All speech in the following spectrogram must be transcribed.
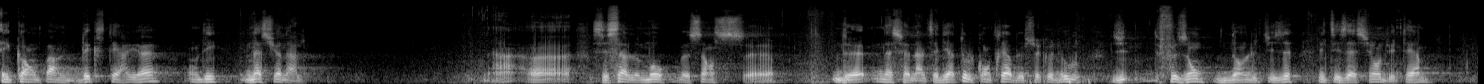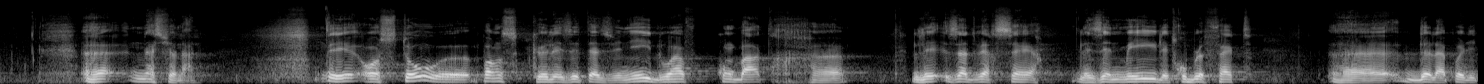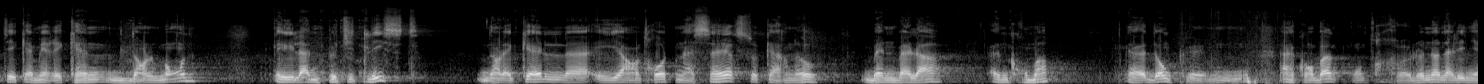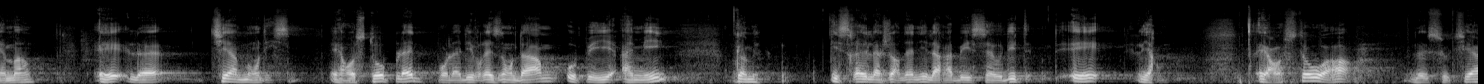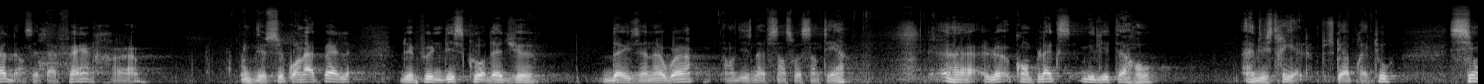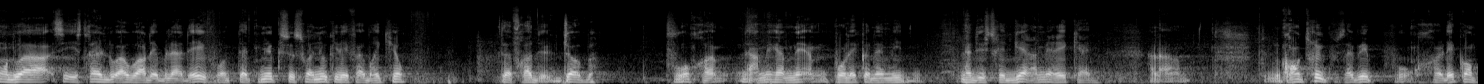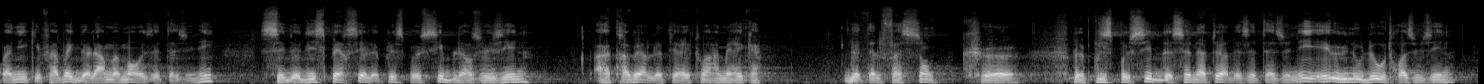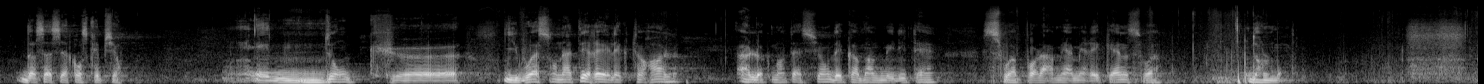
Et quand on parle d'extérieur, on dit national. Ah, euh, c'est ça le mot, le sens euh, de national, c'est-à-dire tout le contraire de ce que nous faisons dans l'utilisation du terme euh, national. Et Rostow pense que les États-Unis doivent combattre les adversaires les ennemis, les troubles faits de la politique américaine dans le monde. Et il a une petite liste dans laquelle euh, il y a entre autres Nasser, Sukarno, Ben Bella, Nkrumah. Euh, donc un combat contre le non-alignement et le tiers-mondisme. Et Rosto plaide pour la livraison d'armes aux pays amis comme Israël, la Jordanie, l'Arabie saoudite et l'Iran. Et Rosto a le soutien dans cette affaire euh, de ce qu'on appelle, depuis le discours d'adieu d'Eisenhower en 1961, euh, le complexe militaro-industriel. Puisque, après tout, si, doit, Israël doit avoir des blindés, il faut peut-être mieux que ce soit nous qui les fabriquions. Ça fera du job pour euh, pour l'économie, l'industrie de guerre américaine. Le grand truc, vous savez, pour les compagnies qui fabriquent de l'armement aux États-Unis, c'est de disperser le plus possible leurs usines à travers le territoire américain, de telle façon que le plus possible de sénateurs des États-Unis aient une ou deux ou trois usines dans sa circonscription. Et donc, euh, il voit son intérêt électoral à l'augmentation des commandes militaires, soit pour l'armée américaine, soit dans le monde.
